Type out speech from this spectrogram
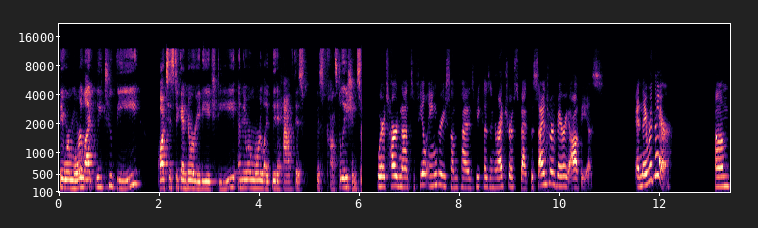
they were more likely to be autistic and or ADHD, and they were more likely to have this this constellation. So where it's hard not to feel angry sometimes because in retrospect the signs were very obvious. And they were there. Um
